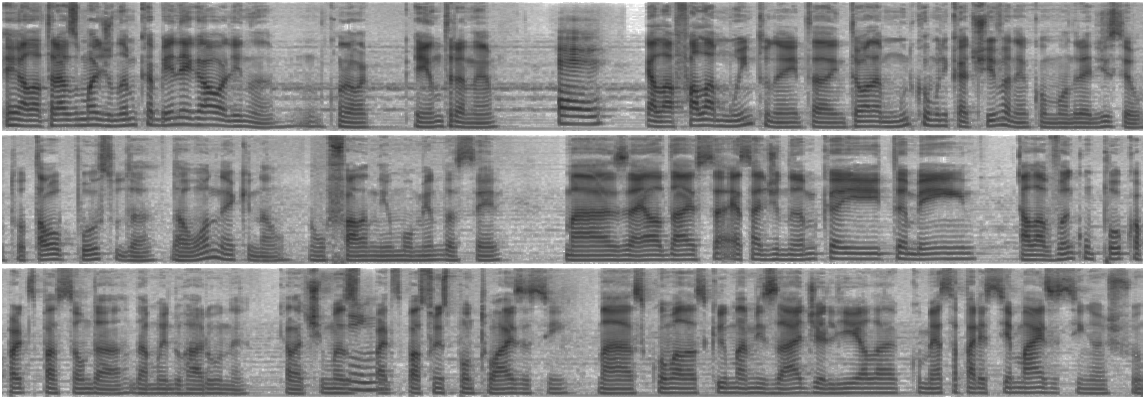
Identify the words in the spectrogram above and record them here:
É, ela traz uma dinâmica bem legal ali, né? Quando ela entra, né? É. Ela fala muito, né? Então, então ela é muito comunicativa, né? Como o André disse, é o total oposto da, da ONU, né? Que não, não fala em nenhum momento da série. Mas ela dá essa, essa dinâmica e também alavanca um pouco a participação da, da mãe do Haru, né? Ela tinha umas Sim. participações pontuais, assim. Mas como elas criam uma amizade ali, ela começa a aparecer mais, assim. Acho que foi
